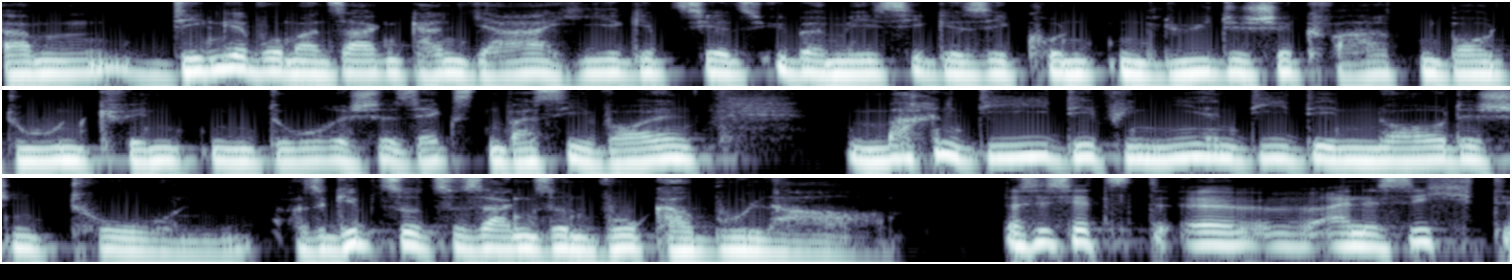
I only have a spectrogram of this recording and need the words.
ähm, Dinge, wo man sagen kann, ja, hier gibt es jetzt übermäßige Sekunden, lydische Quarten, Bordun, Quinten, dorische Sechsten, was Sie wollen. Machen die, definieren die den nordischen Ton? Also gibt es sozusagen so ein Vokabular? Das ist jetzt äh, eine Sicht,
